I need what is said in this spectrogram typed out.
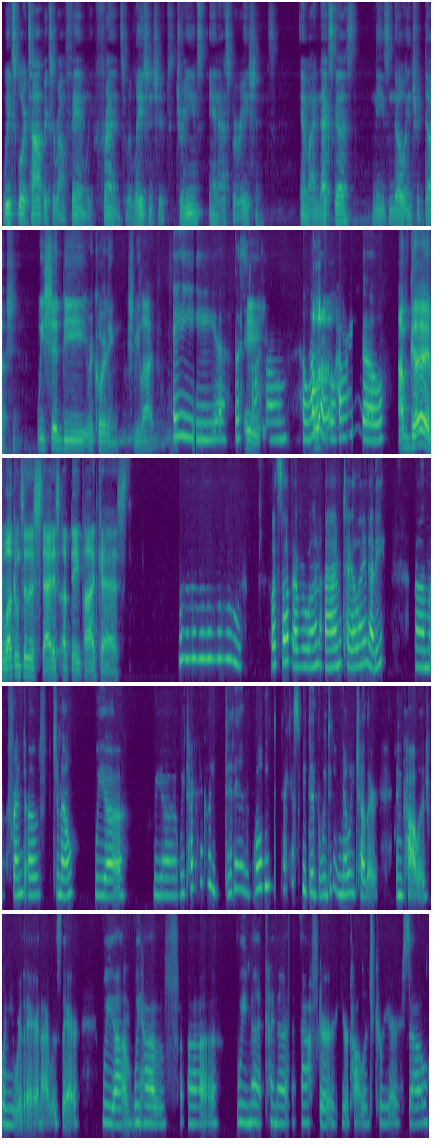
We explore topics around family, friends, relationships, dreams, and aspirations. And my next guest needs no introduction. We should be recording. Should be live. Hey, that's Hey. awesome. Hello, Hello. how are you? I'm good. Welcome to the Status Update podcast. Woo. What's up, everyone? I'm Taia Lionetti, um, friend of Jahmil. We uh, we uh, we technically didn't. Well, we I guess we did, but we didn't know each other in college when you were there and I was there. We um, we have uh, we met kind of after your college career, so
